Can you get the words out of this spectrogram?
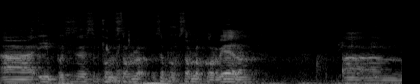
ah, y pues ese profesor, lo, ese profesor lo corrieron. Am,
